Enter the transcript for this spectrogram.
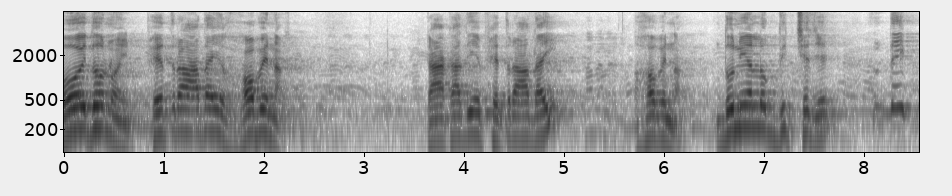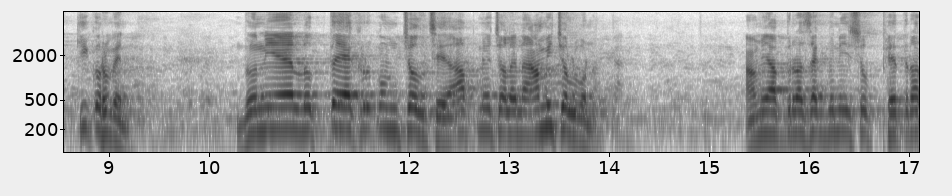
বৈধ নয়, ফেতরা আদায় হবে না। টাকা দিয়ে ফেতরা আদায় হবে না। দুনিয়ার লোক দিচ্ছে যে দেখ কি করবেন? দুনিয়ার লোক তো একরকম চলছে আপনি চলে না আমি চলবো না। আমি আব্দুর রাজাক বিন ইসুফ ফেতরা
